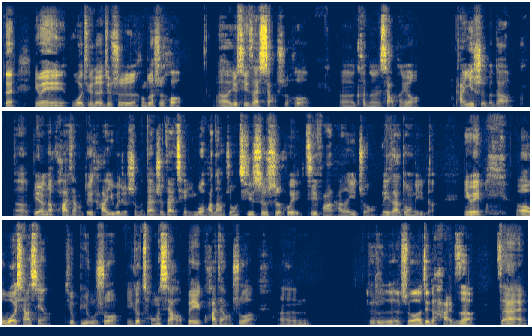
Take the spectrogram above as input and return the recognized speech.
对，因为我觉得就是很多时候，呃，尤其在小时候，呃，可能小朋友他意识不到，呃，别人的夸奖对他意味着什么，但是在潜移默化当中，其实是会激发他的一种内在动力的。因为，呃，我相信，就比如说一个从小被夸奖说，嗯，就是说这个孩子在，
